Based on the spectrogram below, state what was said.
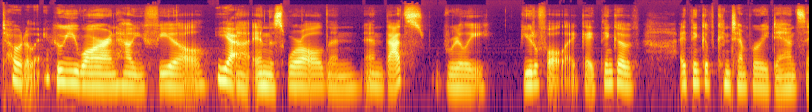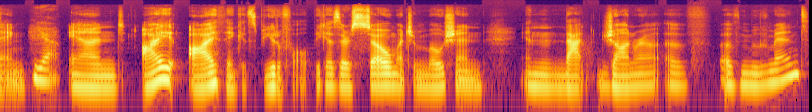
totally. who you are and how you feel Yeah. uh, in this world, and and that's really beautiful. Like I think of I think of contemporary dancing, yeah. And I I think it's beautiful because there's so much emotion in that genre of of movement,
